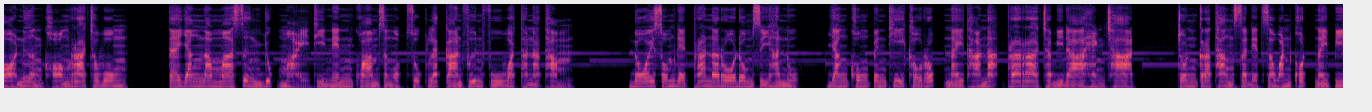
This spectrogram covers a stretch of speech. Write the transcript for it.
ต่อเนื่องของราชวงศ์ แต่ยังนำมาซึ่งยุคใหม่ที่เน้นความสงบสุขและการฟื้นฟูวัฒนธรรม โดยสมเด็จพระนโรดมศรีหนุ ยังคงเป็นที่เคารพในฐานะพระราชบิดาแห่งชาติ จนกระทั่งเสด็จสวรรคตในปี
